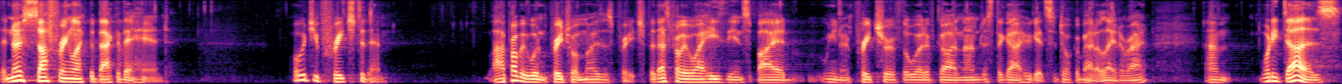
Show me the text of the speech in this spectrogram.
that know suffering like the back of their hand. What would you preach to them? I probably wouldn't preach what Moses preached, but that's probably why he's the inspired, you know, preacher of the Word of God, and I'm just the guy who gets to talk about it later, right? Um, what he does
